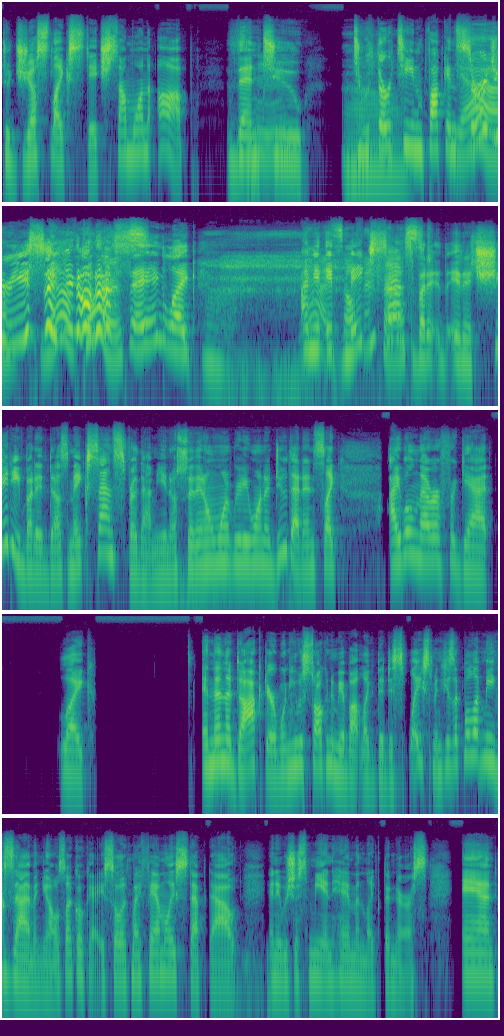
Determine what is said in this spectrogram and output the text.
to just like stitch someone up than Mhm. to do Oh. 13 fucking Yeah. surgeries Yeah, you of know what i'm course. saying like I mean, it makes sense, but it, and it's shitty, but it does make sense for them, you know. So they don't want, really want to do that, and it's like, I will never forget, like, and then the doctor when he was talking to me about like the displacement, he's like, "Well, let me examine you." I was like, "Okay." So like my family stepped out, and it was just me and him and like the nurse, and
